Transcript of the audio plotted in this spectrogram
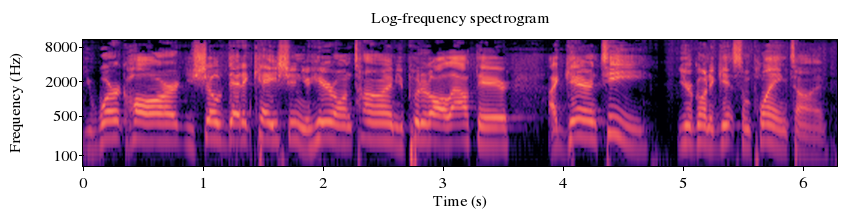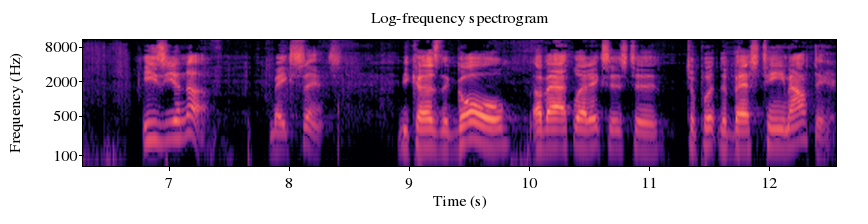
You work hard. You show dedication. You're here on time. You put it all out there. I guarantee you're going to get some playing time. Easy enough. Makes sense because the goal of athletics is to to put the best team out there.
